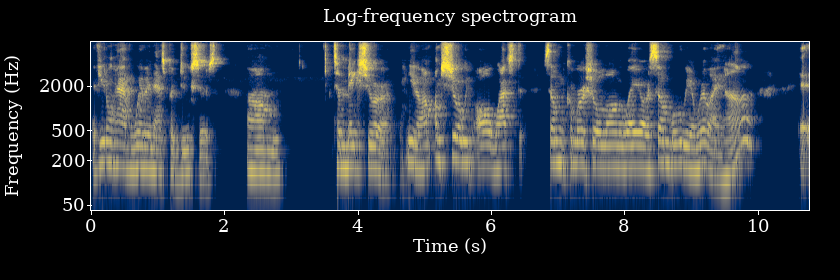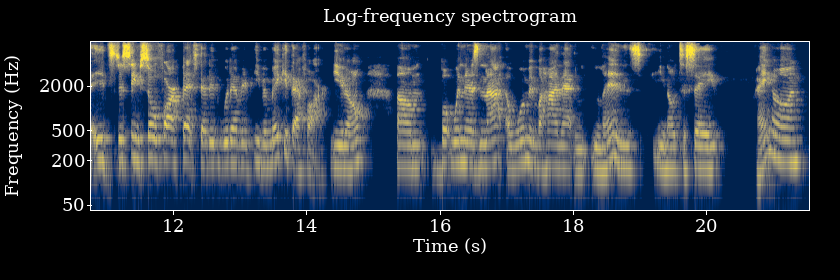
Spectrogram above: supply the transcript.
if you don't have women as producers, um, to make sure. You know, I'm, I'm, sure we've all watched some commercial along the way or some movie, and we're like, huh? It just seems so far fetched that it would ever even make it that far. You know. Um, but when there's not a woman behind that lens, you know, to say, hang on,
